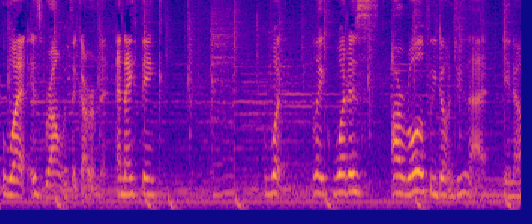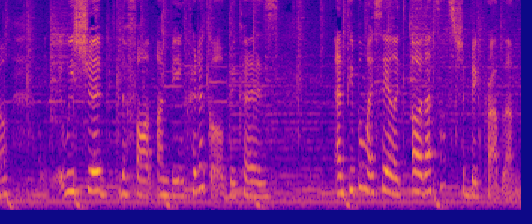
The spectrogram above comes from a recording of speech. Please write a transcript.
what is wrong with the government. And I think what like what is our role if we don't do that? You know, we should default on being critical because and people might say, like, oh, that's not such a big problem,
